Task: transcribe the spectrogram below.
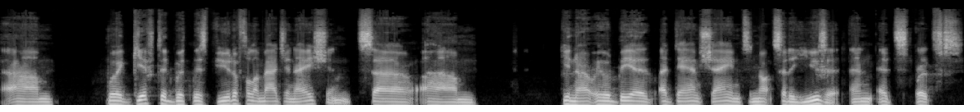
um, we're gifted with this beautiful imagination. So um, you know, it would be a, a damn shame to not sort of use it. And it's it's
